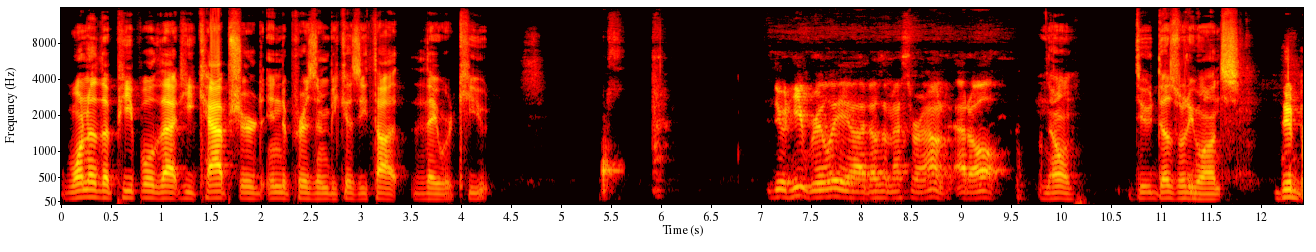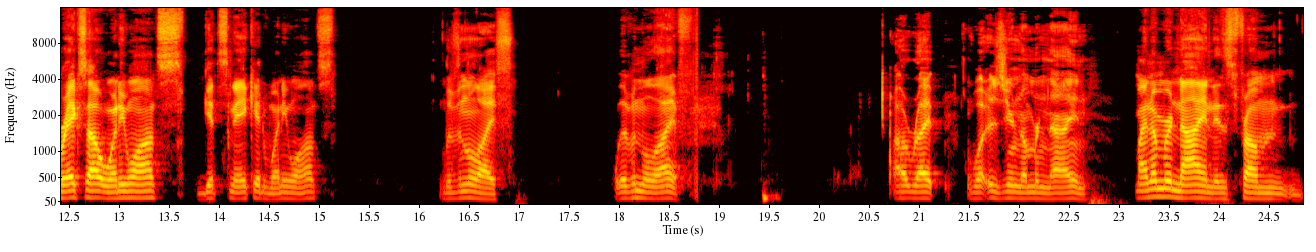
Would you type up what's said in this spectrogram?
one of the people that he captured into prison because he thought they were cute. Dude, he really uh, doesn't mess around at all. No, dude does what he wants. Dude breaks out when he wants, gets naked when he wants, Living the life. living the life. All right. What is your number nine? My number nine is from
